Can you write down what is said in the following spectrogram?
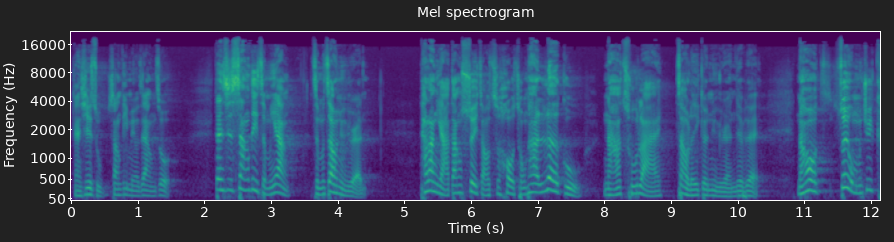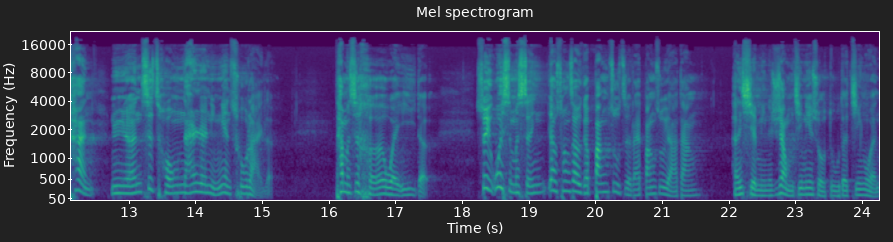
感谢主，上帝没有这样做。但是上帝怎么样？怎么造女人？他让亚当睡着之后，从他的肋骨拿出来造了一个女人，对不对？然后，所以我们去看，女人是从男人里面出来的，他们是合而为一的。所以，为什么神要创造一个帮助者来帮助亚当？很显明的，就像我们今天所读的经文，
